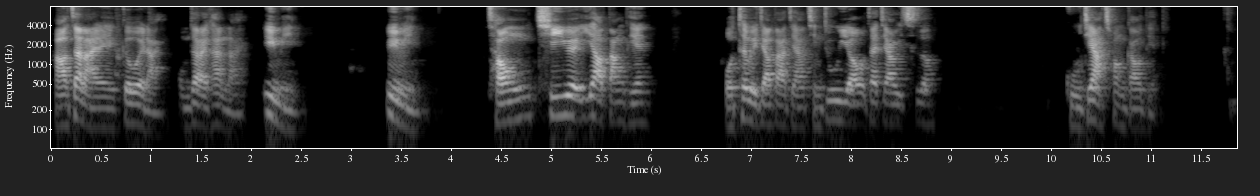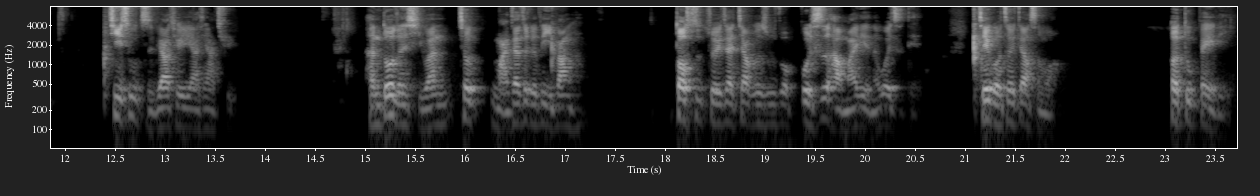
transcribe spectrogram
好，再来各位来，我们再来看来玉米，玉米从七月一号当天。我特别教大家，请注意哦，再教一次哦。股价创高点，技术指标却压下去，很多人喜欢就买在这个地方，都是追在教科书说不是好买点的位置点，结果这叫什么？二度背离。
